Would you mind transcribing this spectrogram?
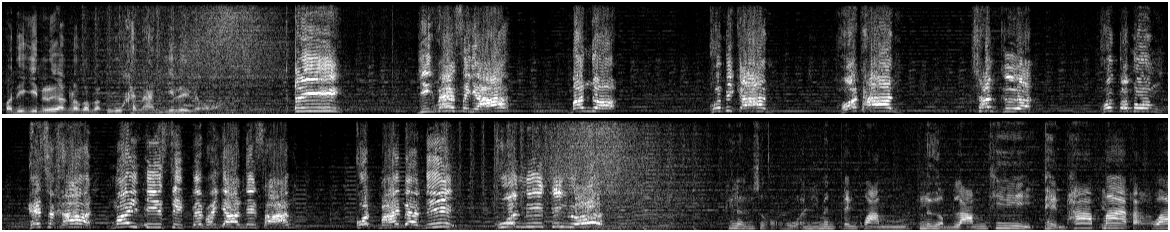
พอได้ยินเรื่องแล้วก็แบบโอ้ขนาดนี้เลยเหรอลี หญิงแพทย์สยามบันดอคนพิการ ขอทาน ช่างเกือกคนประมงเพชฌฆาตไม่มีสิทธิ์เป็นพยานในศาลกฎหมายแบบนี้ ควรมีจริงเหรอ พี่เลยรู้สึกว่าโอ้โหอันนี้มันเป็นความเหลื่อมล้ำที่เห็นภาพมากอะว่า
